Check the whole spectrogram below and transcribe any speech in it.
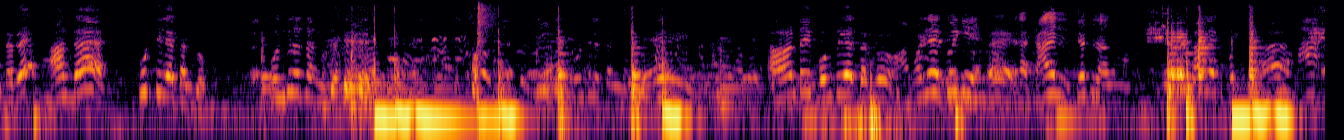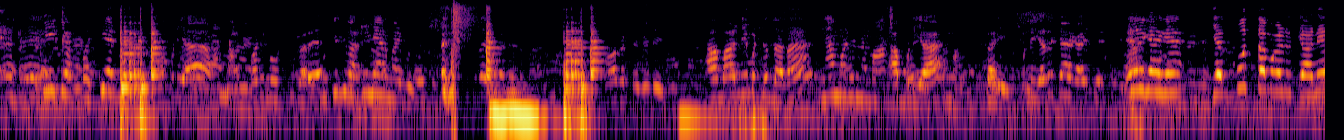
என்னது? அந்த கூட்டிலே தங்கும். ஒன்றுல தங்கும். டீச்சர் ஒன்றுல தங்கும். ஆண்டை பொந்திலே தங்கும். உடனே தூக்கி. காலையில் சேர்த்துறாங்கம்மா. அப்படியா? ஆமா நீ மட்டும் தானா நான் மட்டும்தாம்மா. அப்படியா? சரி எதற்காக எதுக்காக என் மூத்த மகனுக்கானே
